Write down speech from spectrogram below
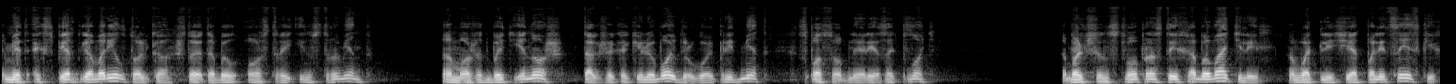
Медэксперт говорил только, что это был острый инструмент. А может быть и нож, так же, как и любой другой предмет, способный резать плоть. Большинство простых обывателей, в отличие от полицейских,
